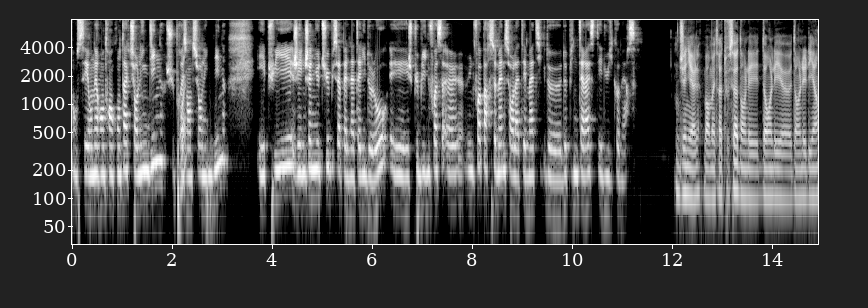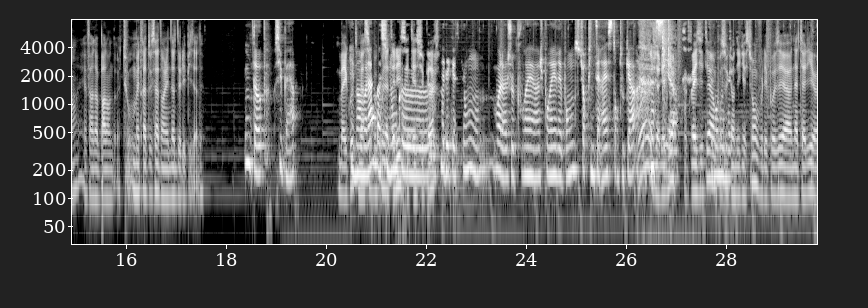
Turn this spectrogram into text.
on s'est, on est rentré en contact sur LinkedIn. Je suis présente sur LinkedIn. Et puis, j'ai une chaîne YouTube qui s'appelle Nathalie Delot et je publie une fois, euh, une fois par semaine sur la thématique de, de Pinterest et du e-commerce. Génial. Bon, on mettra tout ça dans les, dans les, euh, dans les liens. Enfin, pardon, on mettra tout ça dans les notes de l'épisode. Top, super. Bah écoute, ben merci voilà, beaucoup bah Nathalie, c'était super. Si tu as des questions, voilà, je pourrais, je pourrais y répondre sur Pinterest en tout cas. Ouais, j'allais dire, faut pas hésiter. Hein, pour ceux qui ont des questions, vous les posez à Nathalie euh,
